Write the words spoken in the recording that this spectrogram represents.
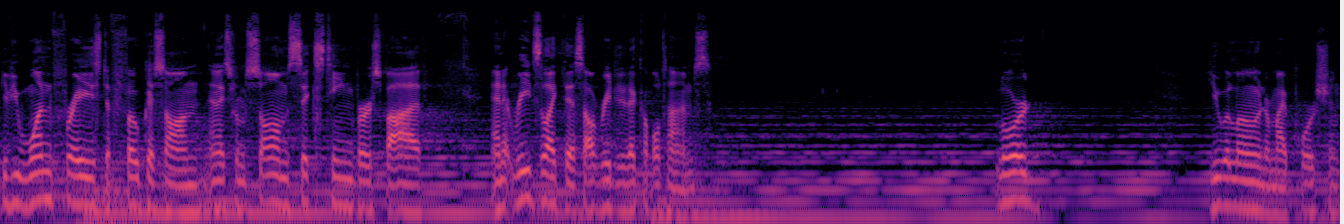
give you one phrase to focus on, and it's from Psalm 16, verse 5. And it reads like this I'll read it a couple times. Lord, you alone are my portion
